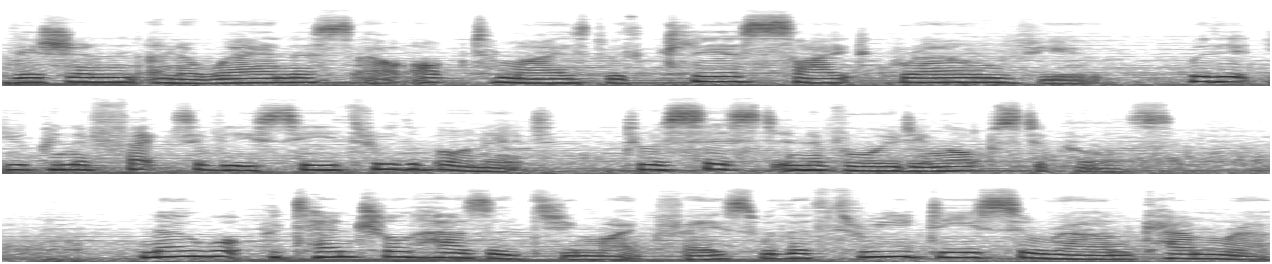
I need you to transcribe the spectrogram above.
Vision and awareness are optimized with clear sight ground view. With it, you can effectively see through the bonnet to assist in avoiding obstacles. Know what potential hazards you might face with a 3D surround camera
